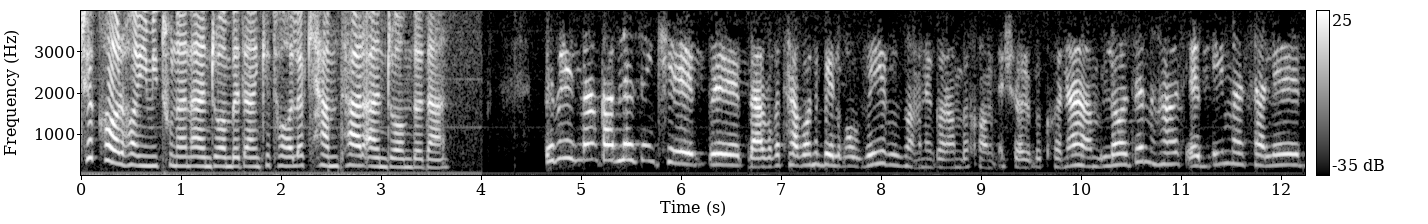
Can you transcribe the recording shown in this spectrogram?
چه کارهایی می‌تونن انجام بدن که تا حالا کمتر انجام دادن؟ ببینید من قبل از اینکه به در واقع توان بالقوه روزنامه نگاران بخوام اشاره بکنم لازم هست به این مسئله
